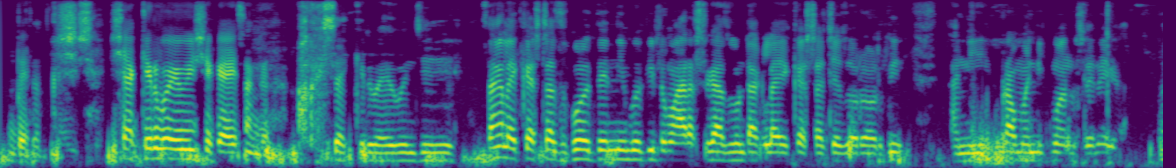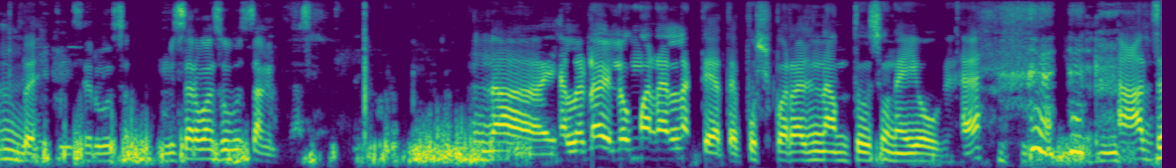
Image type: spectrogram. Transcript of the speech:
बर. त्यात विषय? शाकीर भाई विषयी काय सांगा नाही. शाकीर भाई म्हणजे चांगला आहे कष्टाचं फळ त्यांनी बघितलं महाराष्ट्र गाजवून आहे कष्टाच्या जोरावरती? आणि प्रामाणिक माणूस आहे नाही का? बर ते सर्व मी सर्वांसोबत चांगले. ना ह्याला डायलॉग म्हणायला लागते आता. पुष्पराज नाम तो सुना योग हा? आज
